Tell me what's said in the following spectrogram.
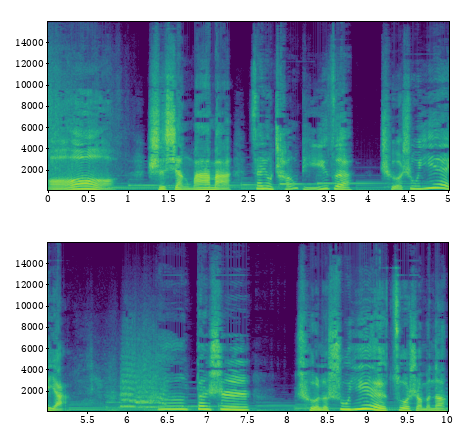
哦。是象妈妈在用长鼻子扯树叶呀，嗯，但是扯了树叶做什么呢？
